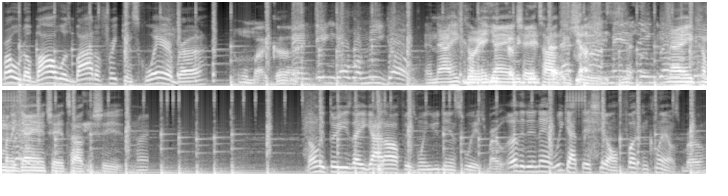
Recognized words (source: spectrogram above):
bro. The ball was by the freaking square, bro. Oh my god. Mandingo amigo. And now he Bro, coming to he game chat talking shit. shot. N- Now he coming to game chat talking shit, man. The only threes they got off is when you didn't switch, bro. Other than that, we got that shit on fucking clamps, bro.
